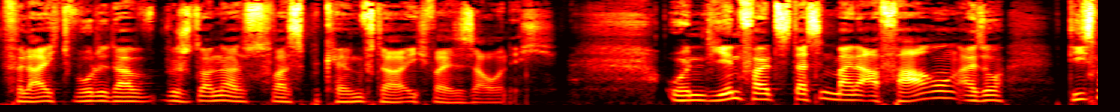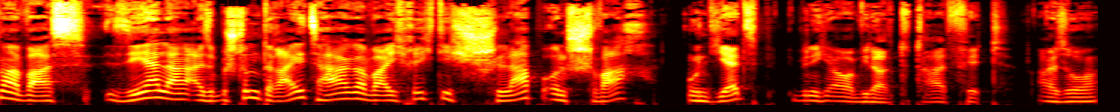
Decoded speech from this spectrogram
Vielleicht wurde da besonders was bekämpfter. Ich weiß es auch nicht. Und jedenfalls, das sind meine Erfahrungen. Also diesmal war es sehr lang, also bestimmt drei Tage war ich richtig schlapp und schwach. Und jetzt bin ich aber wieder total fit. Also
